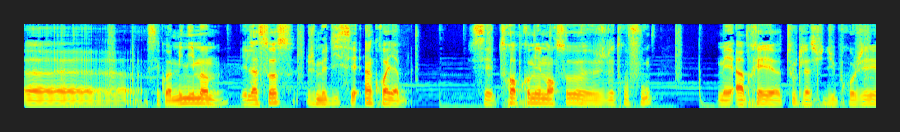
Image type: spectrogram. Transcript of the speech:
c'est quoi Minimum et la sauce, je me dis c'est incroyable. Ces trois premiers morceaux, je les trouve fous. Mais après, toute la suite du projet,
